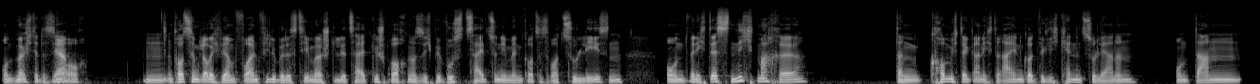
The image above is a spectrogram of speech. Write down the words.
und möchte das ja, ja auch. Mm, und trotzdem glaube ich, wir haben vorhin viel über das Thema stille Zeit gesprochen, also sich bewusst Zeit zu nehmen, Gottes Wort zu lesen. Und wenn ich das nicht mache, dann komme ich da gar nicht rein, Gott wirklich kennenzulernen und dann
